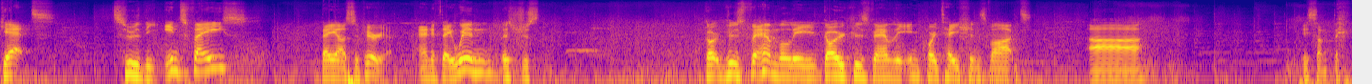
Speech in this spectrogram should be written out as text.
get to the int phase, they are superior. And if they win, it's just Goku's family, Goku's family in quotations marks, uh, is something.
